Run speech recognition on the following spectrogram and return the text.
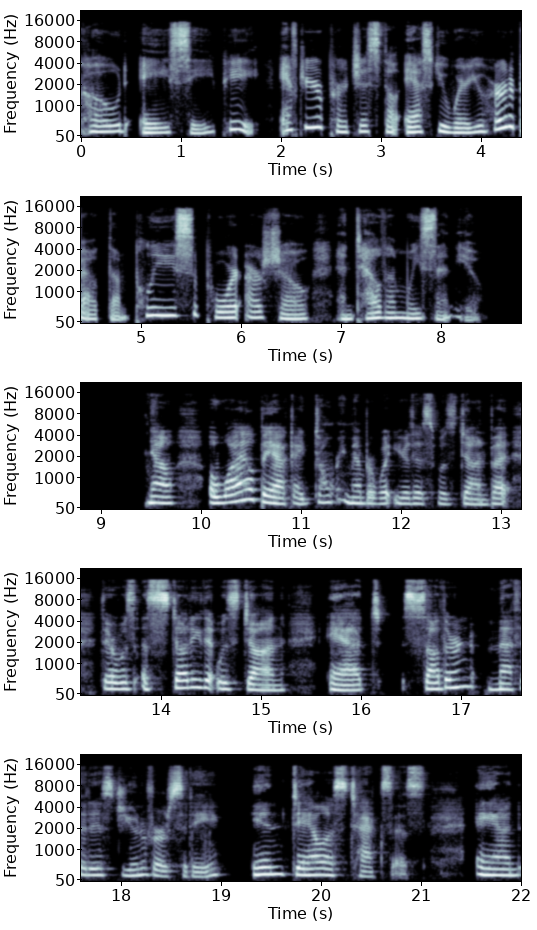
code ACP. After your purchase, they'll ask you where you heard about them. Please support our show and tell them we sent you. Now, a while back, I don't remember what year this was done, but there was a study that was done at Southern Methodist University in Dallas, Texas. And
